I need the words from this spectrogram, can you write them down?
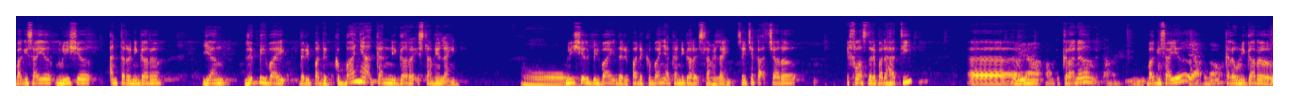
bagi saya Malaysia antara negara yang lebih baik daripada kebanyakan negara Islam yang lain Oh. Malaysia lebih baik daripada kebanyakan negara Islam yang lain. Saya cakap secara ikhlas daripada hati uh, kerana bagi saya kalau negara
